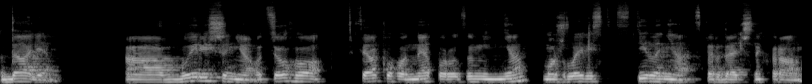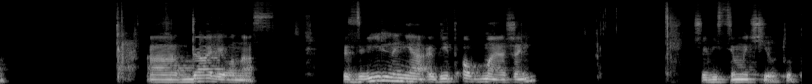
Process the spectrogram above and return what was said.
Далі. Вирішення оцього всякого непорозуміння, можливість зцілення сердечних ран. Далі у нас звільнення від обмежень. Ще вісім мечів тут.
